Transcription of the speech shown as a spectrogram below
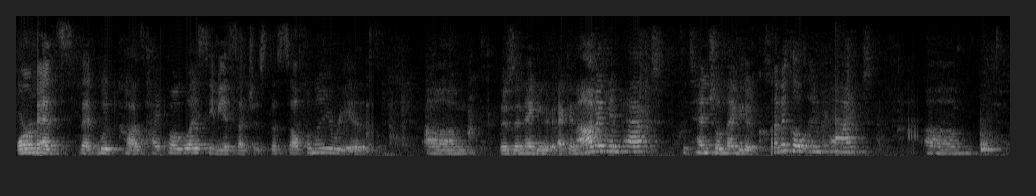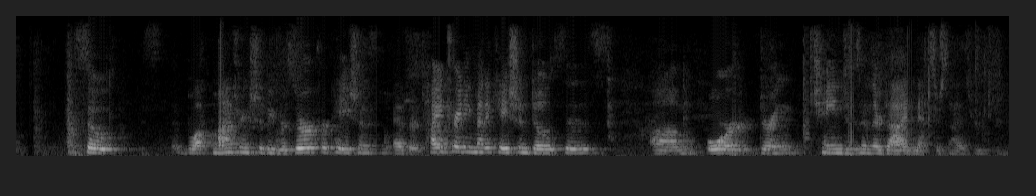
or meds that would cause hypoglycemia, such as the sulfonylureas. Um, there's a negative economic impact, potential negative clinical impact. Um, so monitoring should be reserved for patients as they're titrating medication doses um, or during changes in their diet and exercise routine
